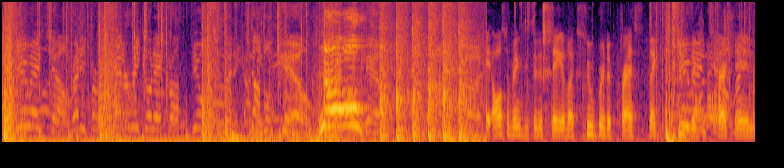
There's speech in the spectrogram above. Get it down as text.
New intel, ready for a Counter Recon aircraft fueled and ready. Double kill. No! Kill. It also brings you to the state of like super depressed, like two, New like depression.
